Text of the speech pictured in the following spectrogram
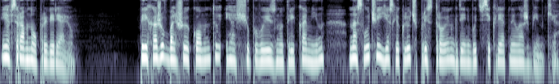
я все равно проверяю. Перехожу в большую комнату и ощупываю изнутри камин на случай, если ключ пристроен где-нибудь в секретной ложбинке.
